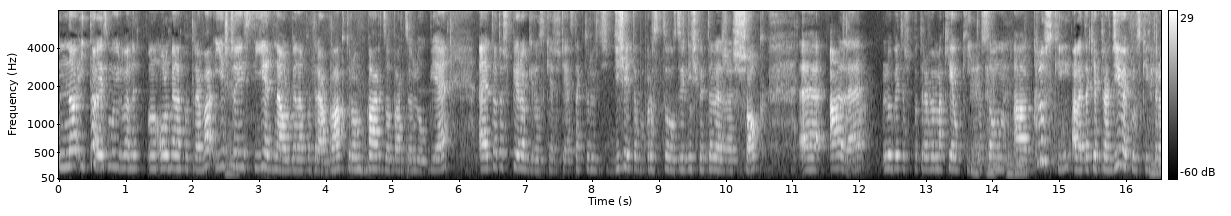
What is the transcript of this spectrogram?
No i to jest mój ulubiony, ulubiona potrawa. I jeszcze jest jedna ulubiona potrawa, którą bardzo, bardzo lubię. E, To też pierogi ruskie rzecz jasna, których dzi- dzisiaj to po prostu zjedliśmy tyle, że szok. E, Ale lubię też potrawy makiełki. To są a, kluski, ale takie prawdziwe kluski, które,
